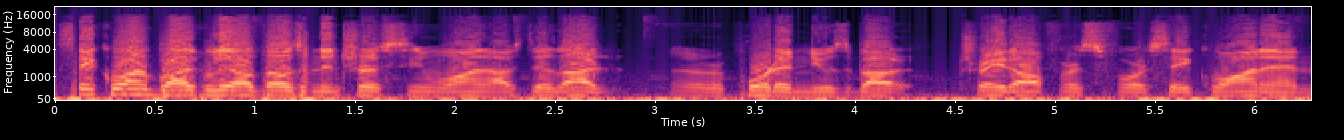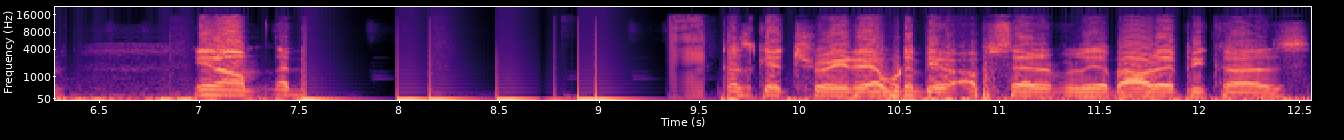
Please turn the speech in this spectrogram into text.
Saquon Barkley, although is an interesting one. I was did a lot of uh, reported news about trade offers for Saquon, and you know does get traded. I wouldn't be upset really about it because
